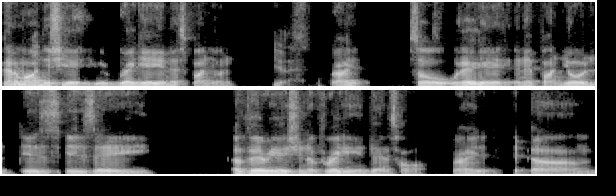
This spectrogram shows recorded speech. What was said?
Panama initiated with reggae in Espanol, Yes. right? So reggae in Espanol is is a a variation of reggae and dancehall, right? Um,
